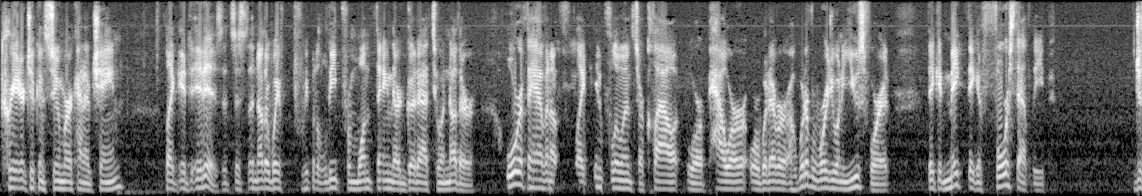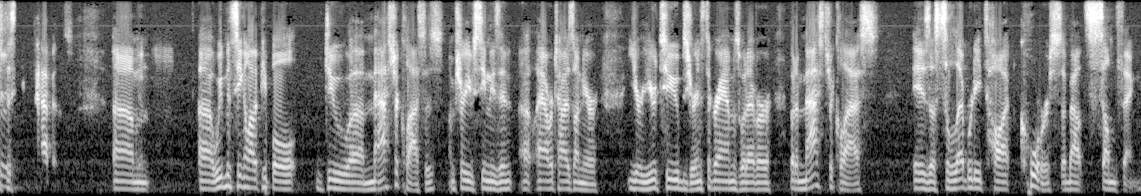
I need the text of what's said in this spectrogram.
creator to consumer kind of chain, like it, it is. It's just another way for people to leap from one thing they're good at to another, or if they have enough like influence or clout or power or whatever whatever word you want to use for it, they could make they could force that leap. Just to see what happens. Um, uh, we've been seeing a lot of people do uh, master classes. I'm sure you've seen these in, uh, advertised on your your YouTubes, your Instagrams, whatever. But a master class is a celebrity taught course about something,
